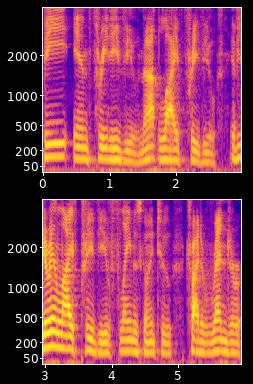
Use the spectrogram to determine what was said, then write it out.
be in 3D view, not live preview. If you're in live preview, Flame is going to try to render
